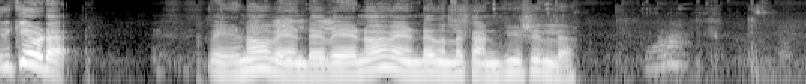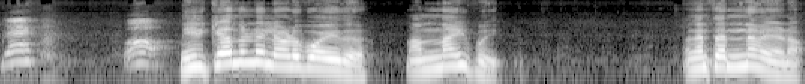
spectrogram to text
ഇരിക്കേ. ഇവിടെ. വേണോ വേണ്ടേ വേണോ വേണ്ടേ എന്നുള്ള കൺഫ്യൂഷനില്ല നീ ഇരിക്കാന്നുണ്ടല്ലോ അവൾ പോയത്. നന്നായി പോയി. അങ്ങനെ തന്നെ വേണം.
